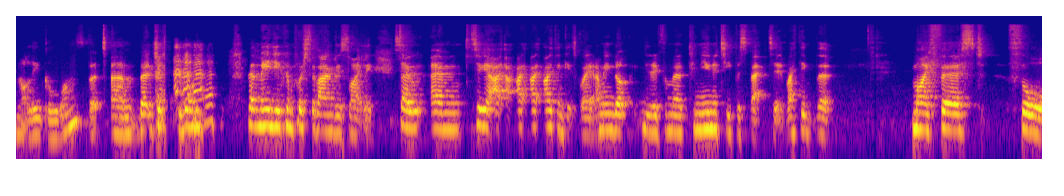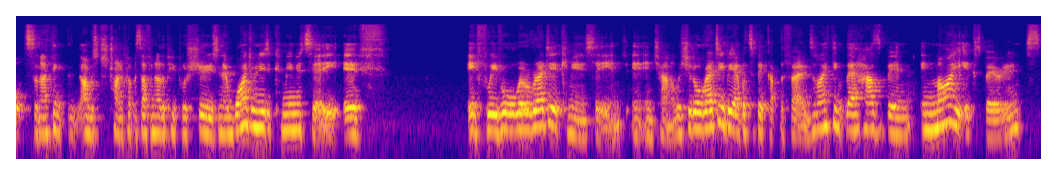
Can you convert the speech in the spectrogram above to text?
not legal ones, but um, but just that mean you can push the boundaries slightly. So um, so yeah, I, I, I think it's great. I mean, look, you know, from a community perspective, I think that my first thoughts and i think i was just trying to put myself in other people's shoes you know why do we need a community if if we've already a community in, in, in, channel, we should already be able to pick up the phones. And I think there has been, in my experience,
